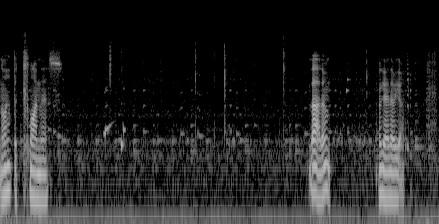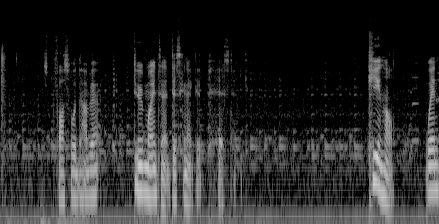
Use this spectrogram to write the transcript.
Now I have to climb this. That I don't. Okay, there we go. Just fast forward that a bit. Dude, my internet disconnected. Piss take. Key and hole. Win.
